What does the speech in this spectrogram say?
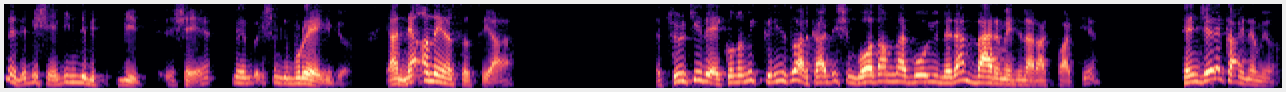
ne de bir şeye bindi bir, bir şeye ve şimdi buraya gidiyor. Ya ne anayasası ya? E, Türkiye'de ekonomik kriz var kardeşim. Bu adamlar bu oyu neden vermediler AK Parti'ye? Tencere kaynamıyor.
